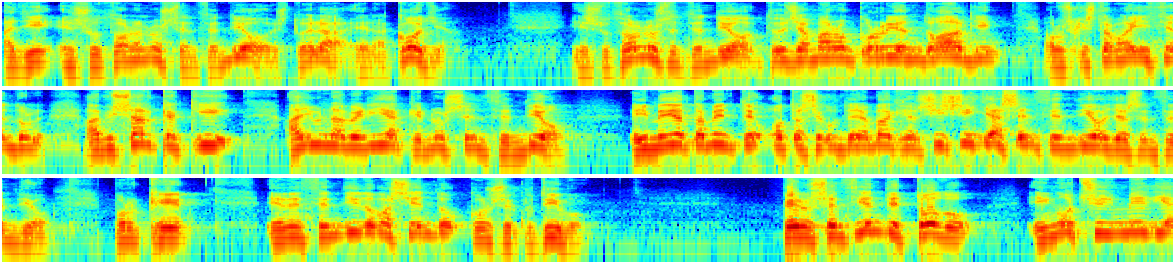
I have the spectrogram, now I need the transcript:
allí en su zona no se encendió. Esto era, era colla. Y en su zona no se encendió. Entonces llamaron corriendo a alguien, a los que estaban ahí diciéndole, avisar que aquí hay una avería que no se encendió. E inmediatamente otra segunda llamada que sí, sí, ya se encendió, ya se encendió. Porque el encendido va siendo consecutivo. Pero se enciende todo en ocho y media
